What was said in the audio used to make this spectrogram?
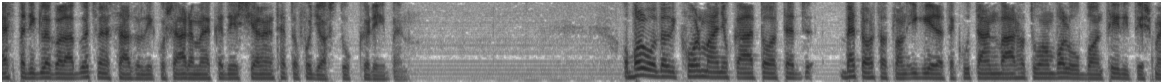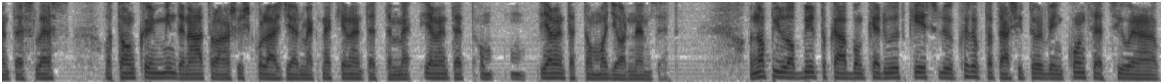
Ez pedig legalább 50%-os áremelkedés jelenthet a fogyasztók körében. A baloldali kormányok által tett betartatlan ígéretek után várhatóan valóban térítésmentes lesz a tankönyv minden általános iskolás gyermeknek jelentette, jelentett a, jelentette a magyar nemzet. A napilap birtokában került készülő közoktatási törvény koncepciójának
